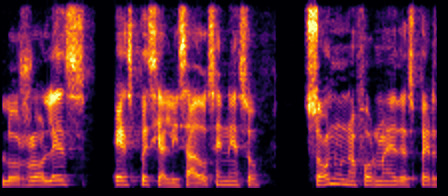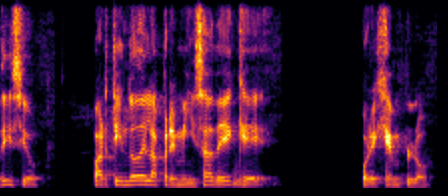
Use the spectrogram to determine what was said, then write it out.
los roles especializados en eso son una forma de desperdicio partiendo de la premisa de que, por ejemplo,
